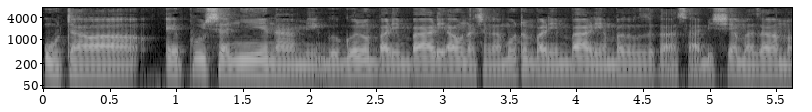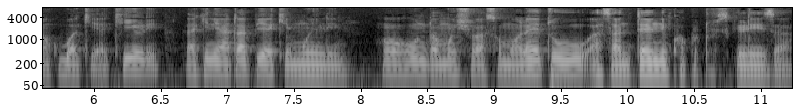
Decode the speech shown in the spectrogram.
utawaepusha nyie na migogoro mbalimbali au na changamoto mbalimbali ambazo zinaweza zikawasababishia madhara makubwa kiakili lakini hata pia kimwili. Huu ndo mwisho wa somo letu. Asanteni kwa kutusikiliza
